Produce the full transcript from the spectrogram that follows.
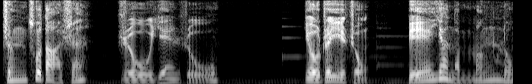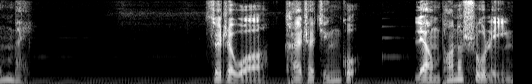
整座大山如烟如雾，有着一种别样的朦胧美。随着我开车经过，两旁的树林、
